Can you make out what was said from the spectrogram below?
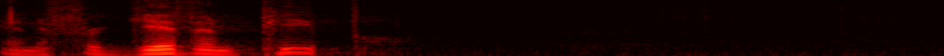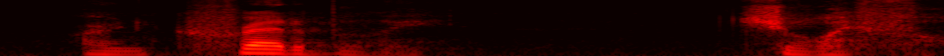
And forgiven people are incredibly joyful.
